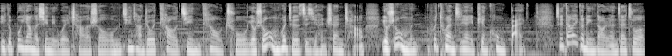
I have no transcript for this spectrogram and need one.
一个不一样的心理位差的时候，我们经常就会跳进跳出。有时候我们会觉得自己很擅长，有时候我们会突然之间一片空白。所以，当一个领导人在做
